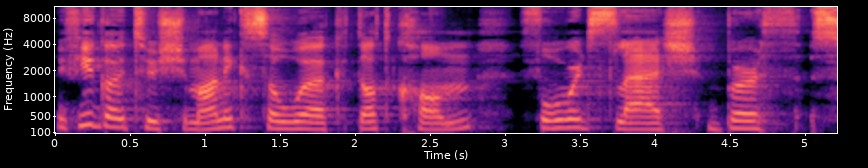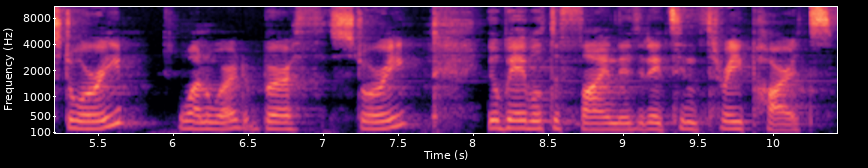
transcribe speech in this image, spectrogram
if you go to shamanicsoulwork.com forward slash birth story one word, birth story, you'll be able to find it. It's in three parts.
